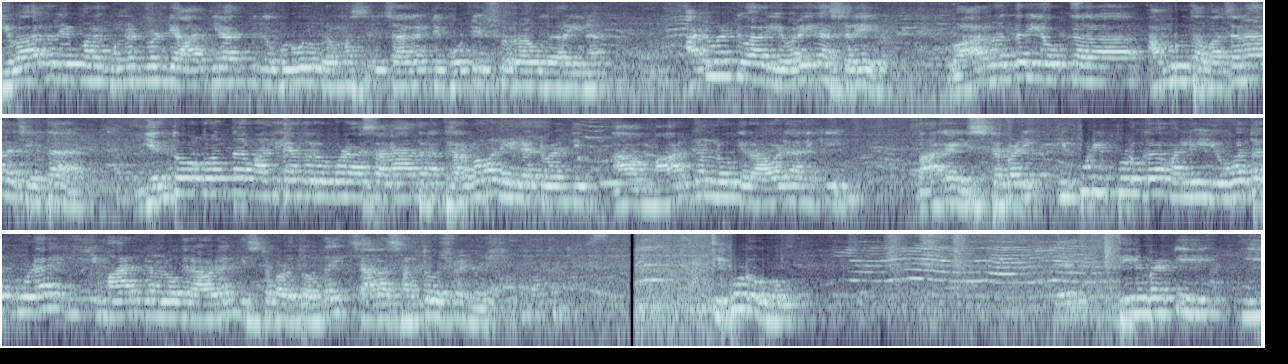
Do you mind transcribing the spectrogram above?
ఇవాళ రేపు మనకు ఉన్నటువంటి ఆధ్యాత్మిక గురువులు బ్రహ్మశ్రీ చాగంటి కోటేశ్వరరావు గారైనా అటువంటి వారు ఎవరైనా సరే వారందరి యొక్క అమృత వచనాల చేత ఎంతో కొంత మంది అందరూ కూడా సనాతన ధర్మం అనేటటువంటి ఆ మార్గంలోకి రావడానికి బాగా ఇష్టపడి ఇప్పుడిప్పుడుగా మళ్ళీ యువత కూడా ఈ మార్గంలోకి రావడానికి ఇష్టపడుతోంది. చాలా సంతోషమైన విషయం. ఇప్పుడు దీన్ని బట్టి ఈ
